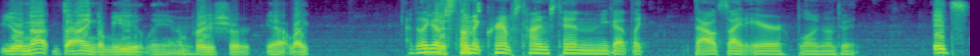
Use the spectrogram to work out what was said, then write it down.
you're not dying immediately. I'm Mm. pretty sure. Yeah, like I feel like you that stomach cramps times ten, and you got like the outside air blowing onto it. It's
